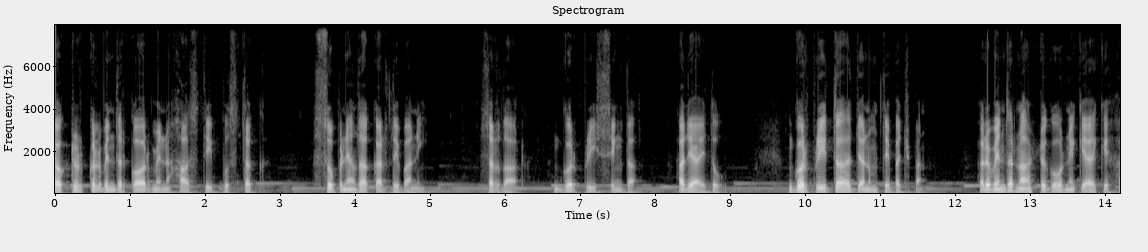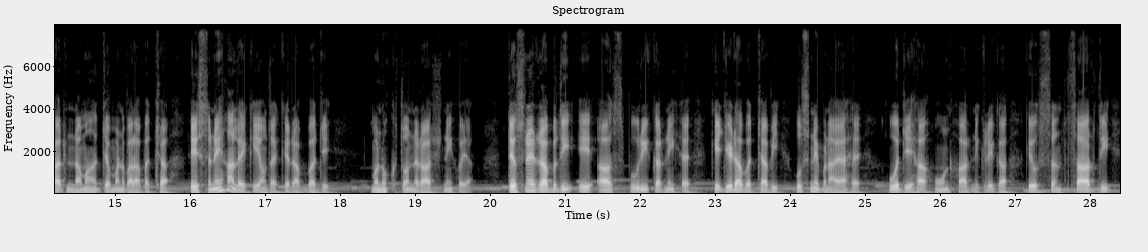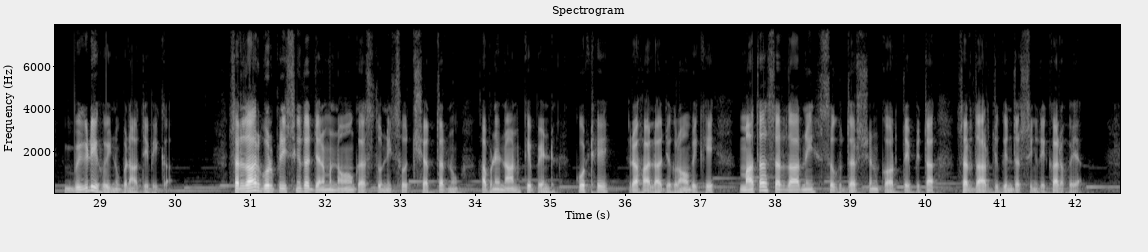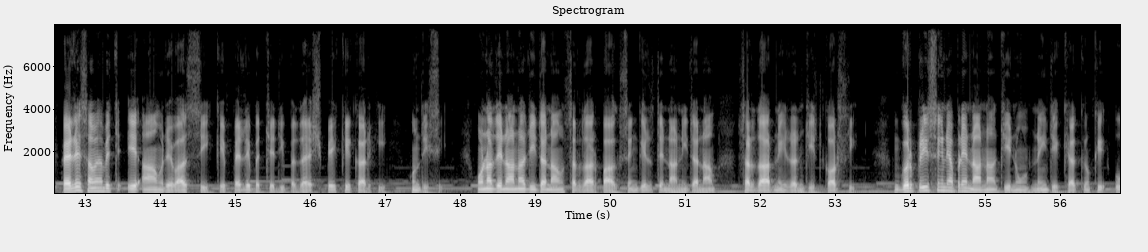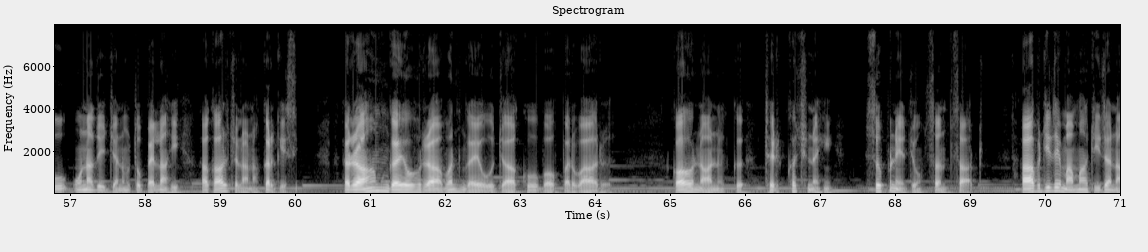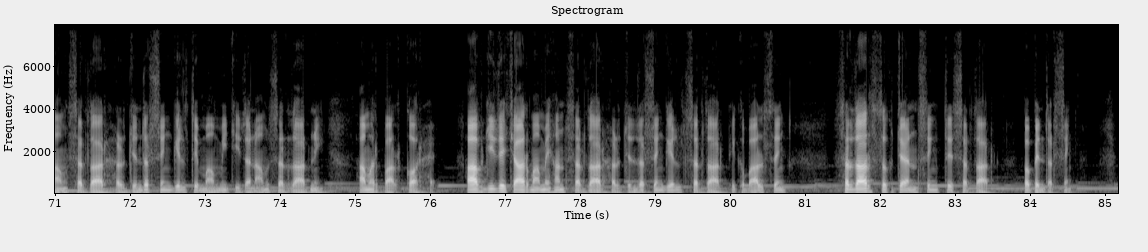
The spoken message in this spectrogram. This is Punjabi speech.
ਡਾਕਟਰ ਕੁਲਵਿੰਦਰ ਕੌਰ ਮਿਨਹਾਸ ਦੀ ਪੁਸਤਕ ਸੁਪਨਿਆਂ ਦਾ ਕਰਦੇ ਦੇ ਬਾਨੀ, ਸਰਦਾਰ ਗੁਰਪ੍ਰੀਤ ਸਿੰਘ ਦਾ ਅਧਿਆਇ 2 ਗੁਰਪ੍ਰੀਤ ਦਾ ਜਨਮ ਤੇ ਬਚਪਨ। ਰਵਿੰਦਰਨਾਥ ਟੈਗੋਰ ਨੇ ਕਿਹਾ ਕਿ ਹਰ ਨਵਾਂ ਜੰਮਣ ਵਾਲਾ ਬੱਚਾ ਇਹ ਸੁਨੇਹਾ ਲੈ ਕੇ ਆਉਂਦਾ ਕਿ ਰੱਬ ਅਜੇ ਮਨੁੱਖ ਤੋਂ ਨਿਰਾਸ਼ ਨਹੀਂ ਹੋਇਆ ਤੇ ਉਸਨੇ ਰੱਬ ਦੀ ਇਹ ਆਸ ਪੂਰੀ ਕਰਨੀ ਹੈ ਕਿ ਜਿਹੜਾ ਬੱਚਾ ਵੀ ਉਸਨੇ ਬਣਾਇਆ ਹੈ ਉਹ ਅਜਿਹਾ ਹੋਣਹਾਰ ਨਿਕਲੇਗਾ ਕਿ ਉਸ ਸੰਸਾਰ ਦੀ ਵਿਗੜੀ ਹੋਈ ਨੂੰ ਬਣਾ ਦੇਵੇਗਾ। ਸਰਦਾਰ ਗੁਰਪ੍ਰੀਤ ਸਿੰਘ ਦਾ ਜਨਮ 9 ਅਗਸਤ 1976 ਨੂੰ ਆਪਣੇ ਨਾਨਕੇ ਪਿੰਡ ਕੋਠੇ ਰਹਾਲਾ ਜਗਰਾਉਂ ਵਿਖੇ ਮਾਤਾ ਸਰਦਾਰਨੀ ਸੁਖਦਰਸ਼ਨ ਕੌਰ ਤੇ ਪਿਤਾ ਸਰਦਾਰ ਜੋਗਿੰਦਰ ਸਿੰਘ ਦੇ ਘਰ ਹੋਇਆ। ਪਹਿਲੇ ਸਮਿਆਂ ਵਿੱਚ ਇਹ ਆਮ ਰਿਵਾਜ ਸੀ ਕਿ ਪਹਿਲੇ ਬੱਚੇ ਦੀ ਪਦਾਇਸ਼ ਪੇਕੇ ਘਰ ਹੀ ਹੁੰਦੀ ਸੀ। ਉਹਨਾਂ ਦੇ ਨਾਨਾ ਜੀ ਦਾ ਨਾਮ ਸਰਦਾਰ ਭਾਗ ਸਿੰਘ ਗਿੱਲ ਤੇ ਨਾਨੀ ਦਾ ਨਾਮ ਸਰਦਾਰਨੀ ਰਣਜੀਤ ਕੌਰ ਸੀ। ਗੁਰਪ੍ਰੀਤ ਸਿੰਘ ਨੇ ਆਪਣੇ ਨਾਨਾ ਜੀ ਨੂੰ ਨਹੀਂ ਦੇਖਿਆ ਕਿਉਂਕਿ ਉਹ ਉਹਨਾਂ ਦੇ ਜਨਮ ਤੋਂ ਪਹਿਲਾਂ ਹੀ ਅਕਾਲ ਚਲਾਣਾ ਕਰ ਗਏ ਸੀ। ਰਾਮ ਗਇਓ, ਰਾਵਣ ਗਇਓ, ਜਾਕੋ ਬਹੁ ਪਰਵਾਰ। ਕਉ ਨਾਨਕ ਥਿਰਕਛ ਨਹੀਂ, ਸੁਪਨੇ ਜੋ ਸੰਸਾਰ। ਆਪ ਜੀ ਦੇ ਮਾਮਾ ਜੀ ਦਾ ਨਾਮ ਸਰਦਾਰ ਹਰਜਿੰਦਰ ਸਿੰਘ ਗਿੱਲ ਤੇ ਮਾਮੀ ਜੀ ਦਾ ਨਾਮ ਸਰਦਾਰਨੀ ਅਮਰਪਾਲ ਕੌਰ ਹੈ। ਆਪ ਜੀ ਦੇ ਚਾਰ ਮਾਮੇ ਹਨ ਸਰਦਾਰ ਹਰਜਿੰਦਰ ਸਿੰਘ ਗਿੱਲ, ਸਰਦਾਰ ਇਕਬਾਲ ਸਿੰਘ, ਸਰਦਾਰ ਸੁਖਚੈਨ ਸਿੰਘ ਤੇ ਸਰਦਾਰ ਭਪਿੰਦਰ ਸਿੰਘ।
